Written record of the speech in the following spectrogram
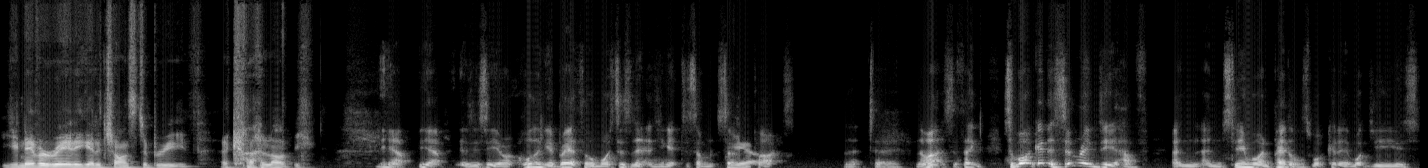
you never really get a chance to breathe at Kyalami. Yeah, yeah. As you say, you're holding your breath almost, isn't it? As you get to some certain yeah. parts. That uh, no, that's the thing. So, what kind of sim rig do you have? And and same on pedals. What kind of what do you use?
